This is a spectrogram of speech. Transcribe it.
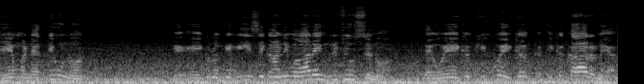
එහෙම නැති වුණොත් ඒගොල්ලෝගේ වීසා එක අනිවාර්යෙන් රිෆියුස් වෙනවා. දැන් ඔය එක කිව්ව එක එක කාරණයක්.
